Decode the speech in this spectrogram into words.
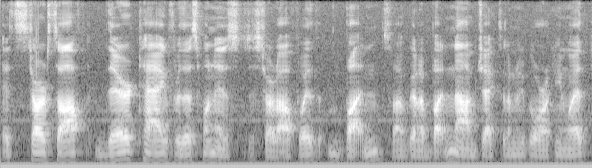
it starts off their tag for this one is to start off with button so I've got a button object that I'm going to be working with.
